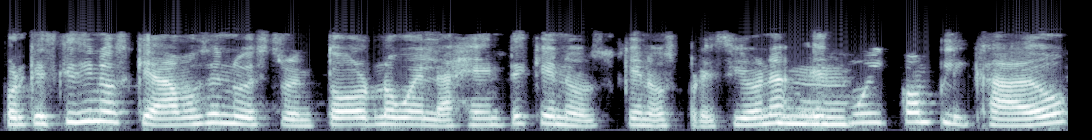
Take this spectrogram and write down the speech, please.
porque es que si nos quedamos en nuestro entorno o en la gente que nos, que nos presiona, es muy complicado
